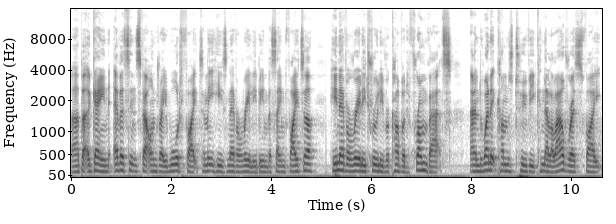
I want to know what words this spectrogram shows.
Uh, but again, ever since that Andre Ward fight, to me, he's never really been the same fighter. He never really truly recovered from that. And when it comes to the Canelo Alvarez fight,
